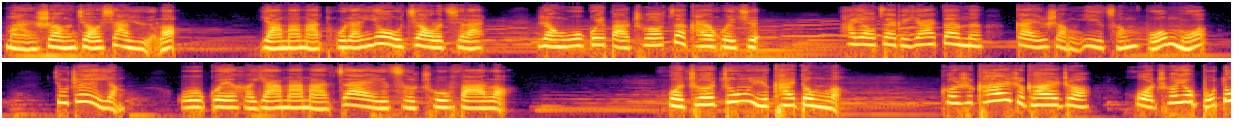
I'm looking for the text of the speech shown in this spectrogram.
马上就要下雨了。鸭妈妈突然又叫了起来，让乌龟把车再开回去，它要再给鸭蛋们盖上一层薄膜。就这样，乌龟和鸭妈妈再一次出发了。火车终于开动了，可是开着开着，火车又不动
